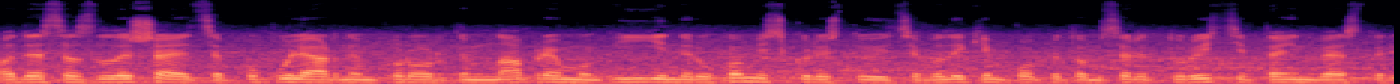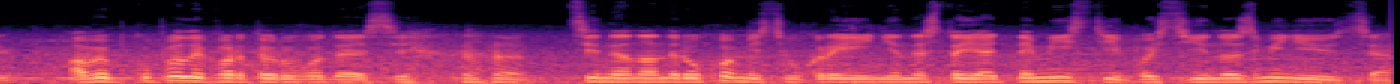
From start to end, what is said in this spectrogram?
Одеса залишається популярним курортним напрямом, і її нерухомість користується великим попитом серед туристів та інвесторів. А ви б купили квартиру в Одесі? Ціни на нерухомість в Україні не стоять на місці і постійно змінюються.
